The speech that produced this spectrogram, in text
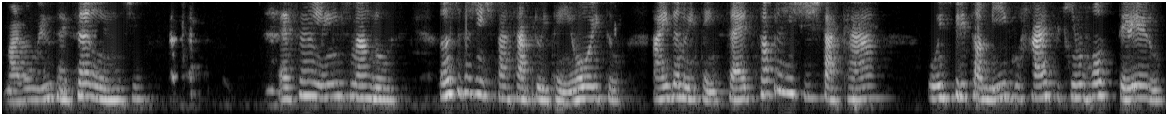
Mais ou menos Excelente. isso. Excelente, Marluz. Antes da gente passar para o item 8, ainda no item 7, só para a gente destacar, o Espírito Amigo faz aqui um roteiro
